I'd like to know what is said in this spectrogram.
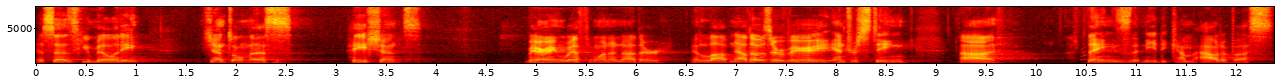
It says humility, gentleness, patience, bearing with one another in love. Now, those are very interesting uh, things that need to come out of us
